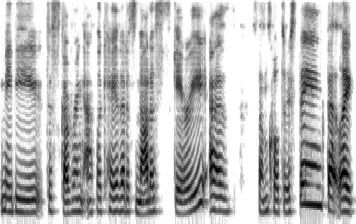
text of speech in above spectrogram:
maybe discovering applique that it's not as scary as some quilters think that like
